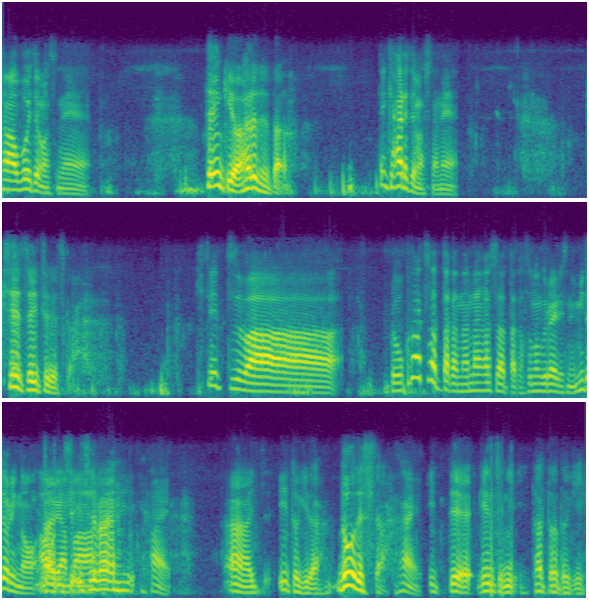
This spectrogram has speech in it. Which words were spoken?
あ、覚えてますね。天気は晴れてた？天気晴れてましたね。季節いつですか？季節は、6月だったか7月だったか、そのぐらいですね。緑の青山。まあ一一番はい。あいいい時だ。どうでした？はい。行って現地に立った時。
